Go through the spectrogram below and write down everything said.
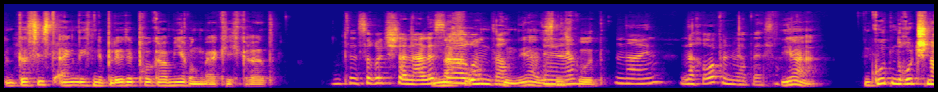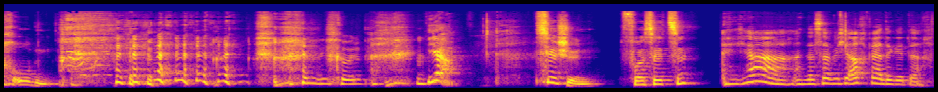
Und das ist eigentlich eine blöde Programmierung, merke ich gerade. Das rutscht dann alles Nach so runter. unten, ja, das ist nicht gut. Nein, nach oben wäre besser. Ja, einen guten Rutsch nach oben. Wie cool. Ja, sehr schön. Vorsätze? Ja, an das habe ich auch gerade gedacht.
